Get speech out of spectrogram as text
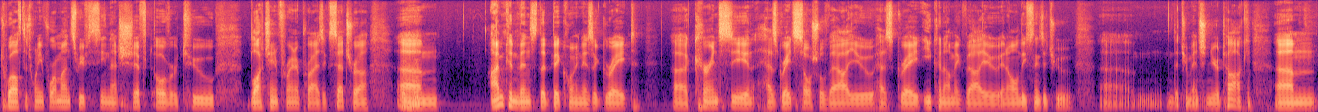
12 to 24 months, we've seen that shift over to blockchain for enterprise, etc. Mm -hmm. um, I'm convinced that Bitcoin is a great uh, currency and has great social value, has great economic value, and all these things that you um, that you mentioned in your talk. Um,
